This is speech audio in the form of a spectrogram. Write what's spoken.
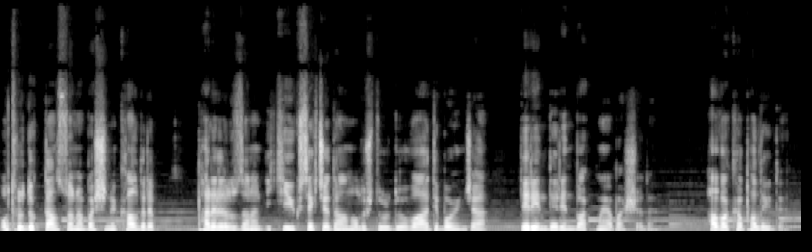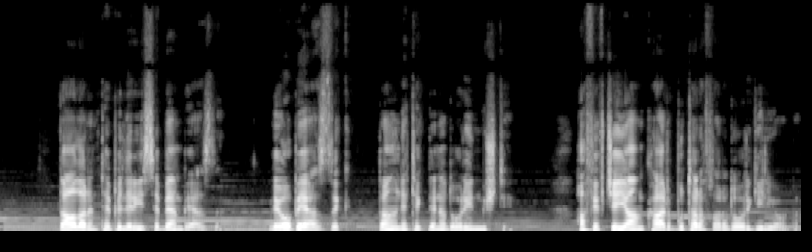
Oturduktan sonra başını kaldırıp paralel uzanan iki yüksekçe dağın oluşturduğu vadi boyunca derin derin bakmaya başladı. Hava kapalıydı. Dağların tepeleri ise bembeyazdı ve o beyazlık dağın eteklerine doğru inmişti. Hafifçe yağan kar bu taraflara doğru geliyordu.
